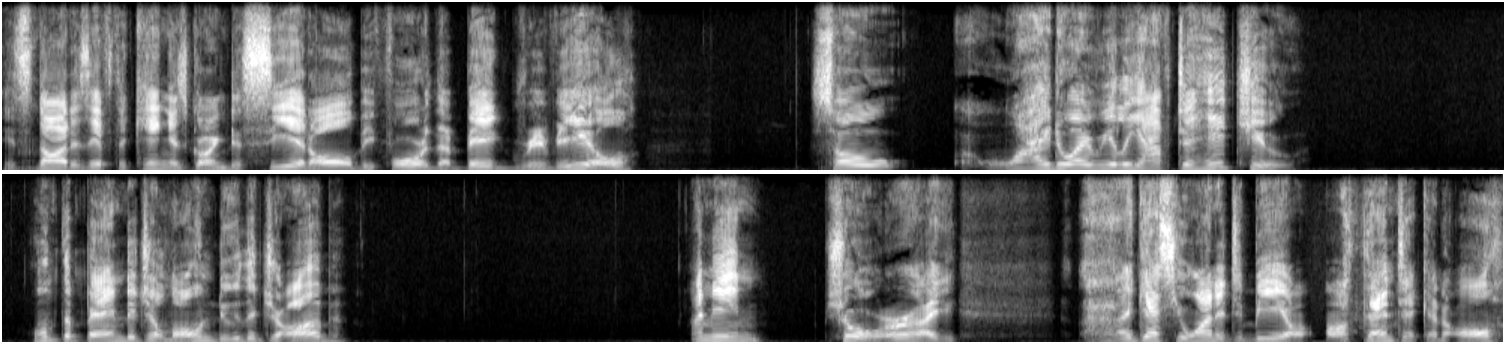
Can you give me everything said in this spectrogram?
it's not as if the king is going to see it all before the big reveal. So, why do I really have to hit you? Won't the bandage alone do the job? I mean, sure, I I guess you want it to be authentic and all.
